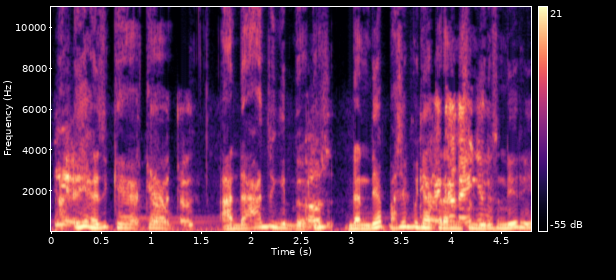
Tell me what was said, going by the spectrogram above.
Iya, iya gak sih? Kayak Betul, kayak betul. ada aja gitu. Kalau- terus dan dia pasti punya tren kayaknya- sendiri-sendiri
